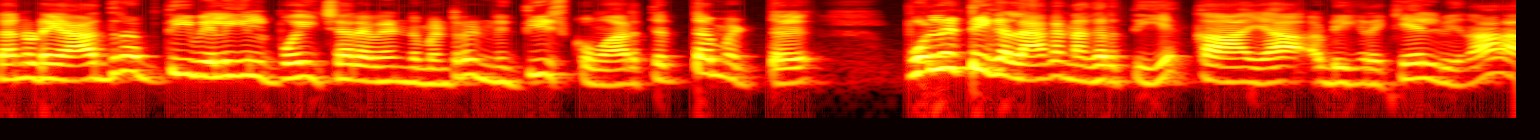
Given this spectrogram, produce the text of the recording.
தன்னுடைய அதிருப்தி வெளியில் போய் சேர வேண்டும் என்று நிதிஷ்குமார் திட்டமிட்டு பொலிட்டிக்கலாக நகர்த்திய காயா அப்படிங்கிற கேள்வி தான்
